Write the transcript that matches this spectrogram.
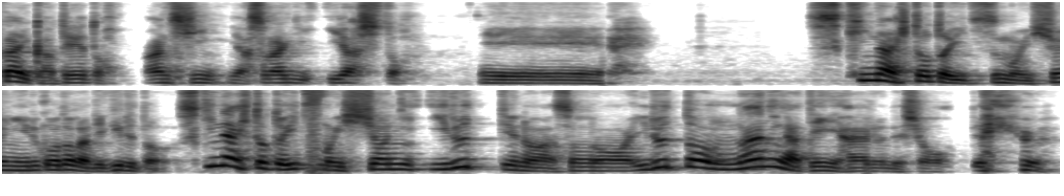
かい家庭と安心、安らぎ、癒しと。えー好きな人といつも一緒にいることができると、好きな人といつも一緒にいるっていうのは、そのいると何が手に入るんでしょうっていう、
